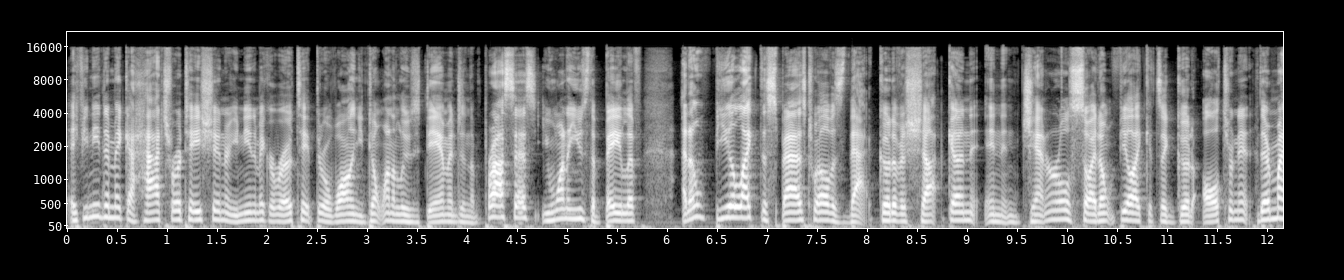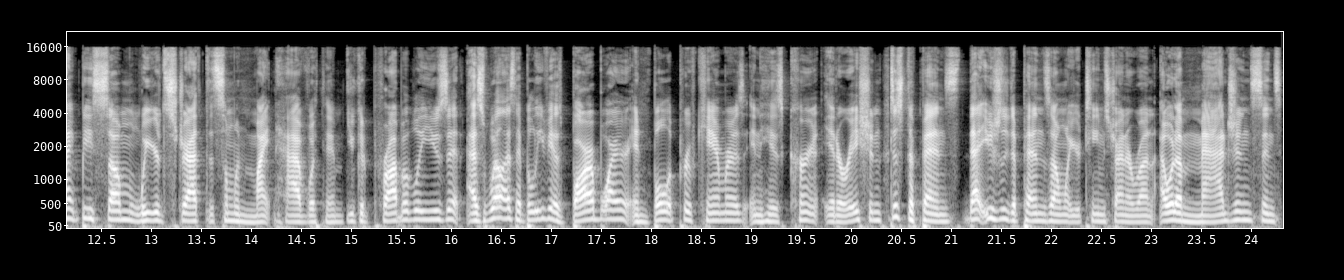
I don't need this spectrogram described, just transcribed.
if you need to make a hatch rotation or you need to make a rotate through a wall and you don't want to lose damage in the process, you want to use the bailiff. I don't feel like the SPAS 12 is that good of a shotgun in, in general, so I don't feel like it's a good alternate. There might be some weird strat that someone might have with him. You could probably use it, as well as I believe he has barbed wire and bulletproof cameras in his current iteration. It just depends. That usually depends on what your team's trying to run. I would imagine since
